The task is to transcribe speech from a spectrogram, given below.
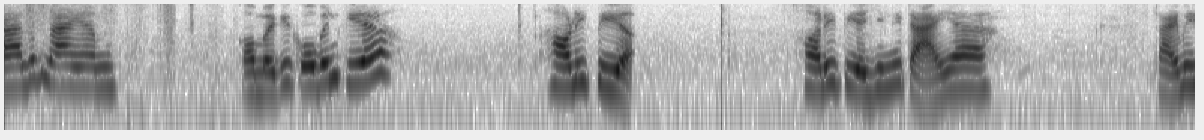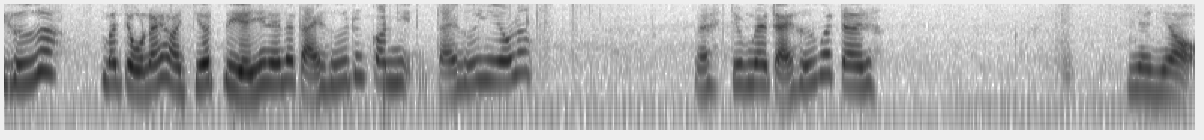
À lúc này um, còn mấy cái cô bên kia, họ đi tỉa họ đi tỉa những cái trái à, trái bị hư á. Mà chỗ này họ chưa tỉa như thế nó trái hư nó con trái hư nhiều lắm. Này, chung đây trái hư quá trời nhỏ nhỏ.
